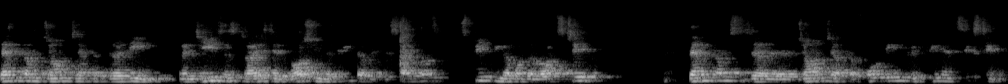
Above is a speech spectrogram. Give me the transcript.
Then comes John chapter 13, when Jesus Christ is washing the feet of his disciples, speaking about the Lord's table. Then comes the John chapter 14, 15, and 16,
